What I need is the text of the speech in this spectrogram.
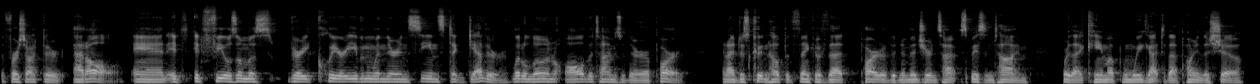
the first Doctor at all, and it it feels almost very clear even when they're in scenes together, let alone all the times that they're apart. And I just couldn't help but think of that part of the adventure in time, space and time where that came up when we got to that point in the show.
